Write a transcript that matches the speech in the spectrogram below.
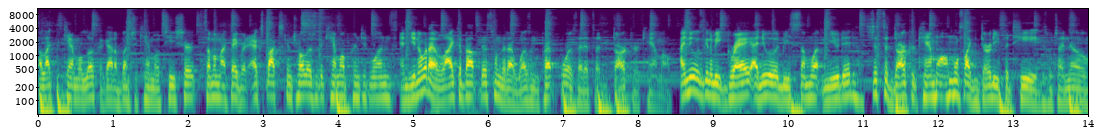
I like the camo look. I got a bunch of camo t-shirts. Some of my favorite Xbox controllers are the camo printed ones. And you know what I like about this one that I wasn't prepped for is that it's a darker camo. I knew it was gonna be gray. I knew it would be somewhat muted. It's just a darker camo, almost like dirty fatigues, which I know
